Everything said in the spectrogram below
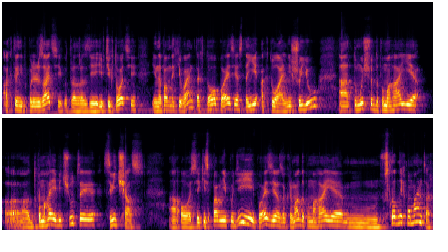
активній популяризації, яка зараз діє і в Тіктоці, і на певних івентах, то поезія стає актуальнішою, тому що допомагає, е, допомагає відчути свій час. Ось якісь певні події, і поезія, зокрема, допомагає в складних моментах.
